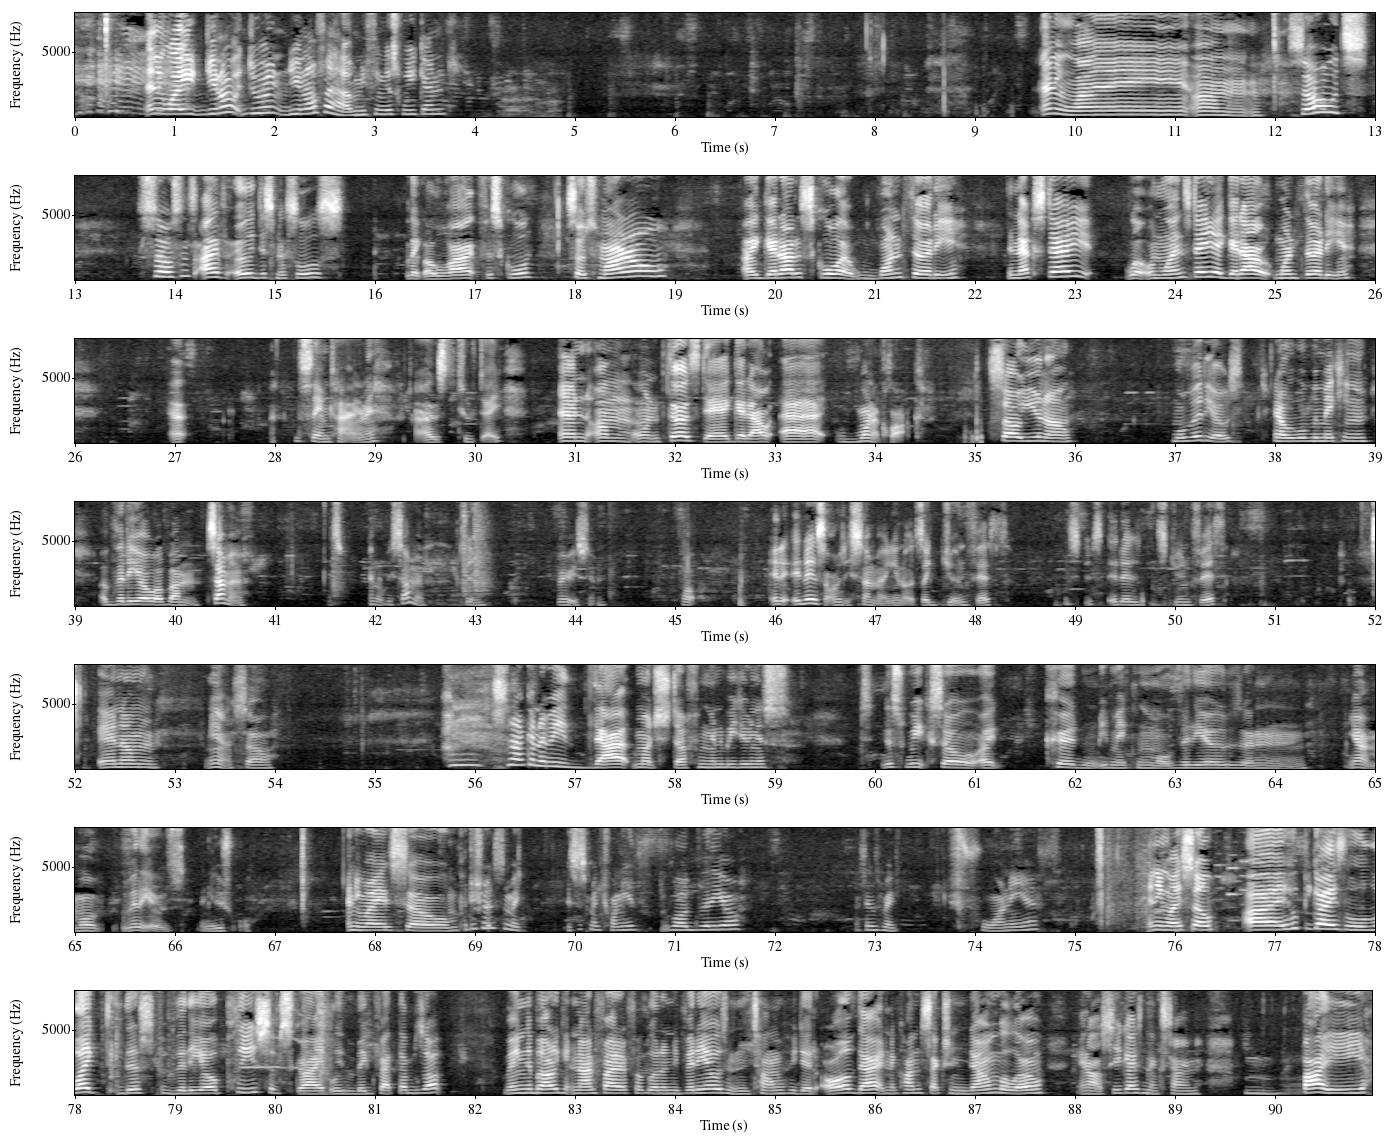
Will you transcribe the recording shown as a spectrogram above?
Anyway, do you know what? Do, I, do you know if I have anything this weekend? I don't know. Anyway, um, so it's so since I have early dismissals, like a lot for school. So tomorrow, I get out of school at 1.30. The next day, well, on Wednesday, I get out 1.30 at the same time as Tuesday. And um, on Thursday, I get out at 1 o'clock. So, you know, more videos. You know, we'll be making a video of um summer. It'll be summer soon. Very soon. Well, it, it is already summer, you know, it's like June 5th. It's, it's, it is, it's June 5th. And, um, yeah, so. It's not to be that much stuff I'm to be doing this this week, so I could be making more videos and, yeah, more videos than usual. Anyway, so I'm pretty sure this is my, is this my 20th vlog video? I think it's my 20th. Anyway, so I hope you guys liked this video. Please subscribe, leave a big fat thumbs up, ring the bell to get notified if I upload any videos, and tell me if you did all of that in the comment section down below. And I'll see you guys next time. Bye.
